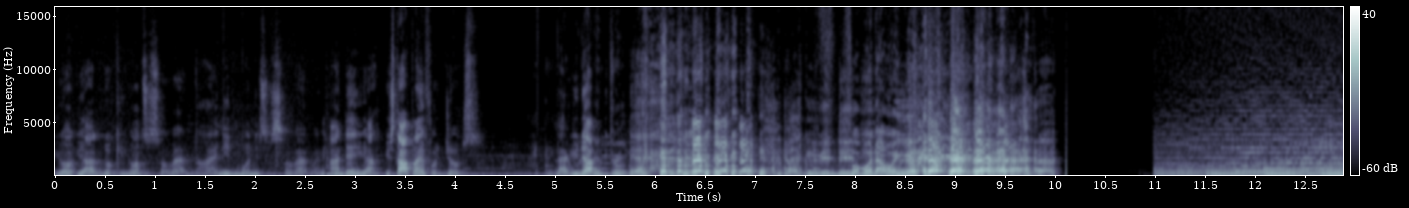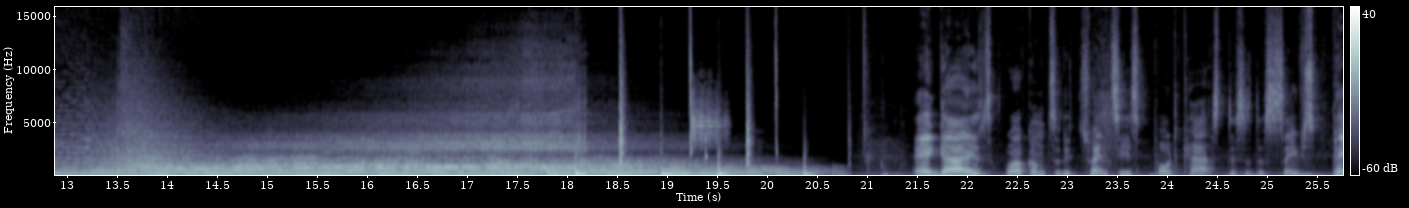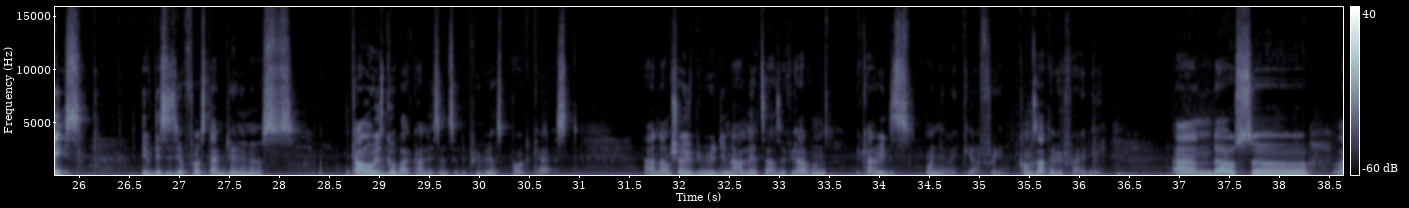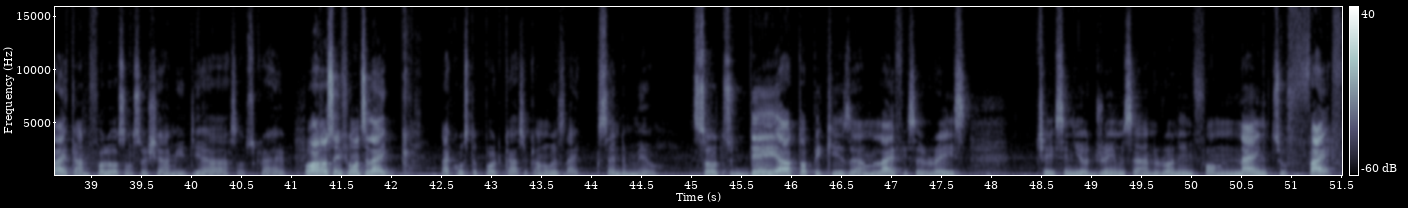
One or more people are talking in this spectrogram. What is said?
you want, you are looking, you want to survive now. I need money to survive, and, and then you are, you start applying for jobs. Like You we've da- been doing. like we do. For more than one year. Hey guys, welcome to the 20s podcast. This is the safe space. If this is your first time joining us, you can always go back and listen to the previous podcast. And I'm sure you've been reading our letters. If you haven't, you can read this when you're like you're free. It comes out every Friday. And also like and follow us on social media, subscribe. Oh, and also if you want to like like host a podcast, you can always like send a mail. So today our topic is um life is a race chasing your dreams and running from nine to five.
